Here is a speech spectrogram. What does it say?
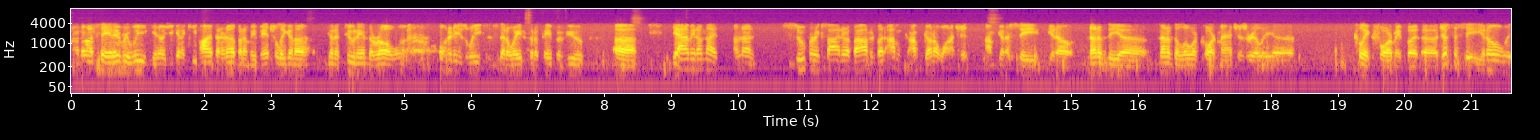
I know I say it every week. You know, you're gonna keep hyping it up, and I'm eventually gonna gonna tune in to Raw one, one of these weeks instead of waiting for the pay per view. Uh, yeah, I mean, I'm not I'm not super excited about it, but I'm I'm gonna watch it. I'm gonna see. You know, none of the uh, none of the lower card matches really uh, click for me, but uh, just to see, you know, with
